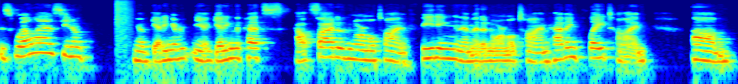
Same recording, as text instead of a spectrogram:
as well as you know you know, getting you know, getting the pets outside of the normal time, feeding them at a normal time, having playtime. Um,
